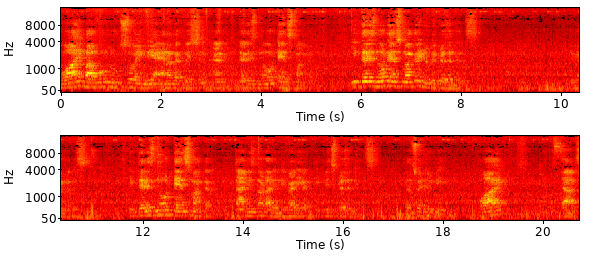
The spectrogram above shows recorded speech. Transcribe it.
why Babu looks so angry? Another question, and there is no tense marker. If there is no tense marker, it will be present tense. Remember this. If there is no tense marker, time is not identified here. It means present tense. That's why it will be why does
